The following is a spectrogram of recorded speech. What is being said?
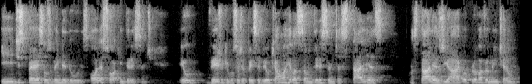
e dispersa os vendedores. Olha só que interessante. Eu vejo que você já percebeu que há uma relação interessante. As talhas, as talhas de água provavelmente eram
